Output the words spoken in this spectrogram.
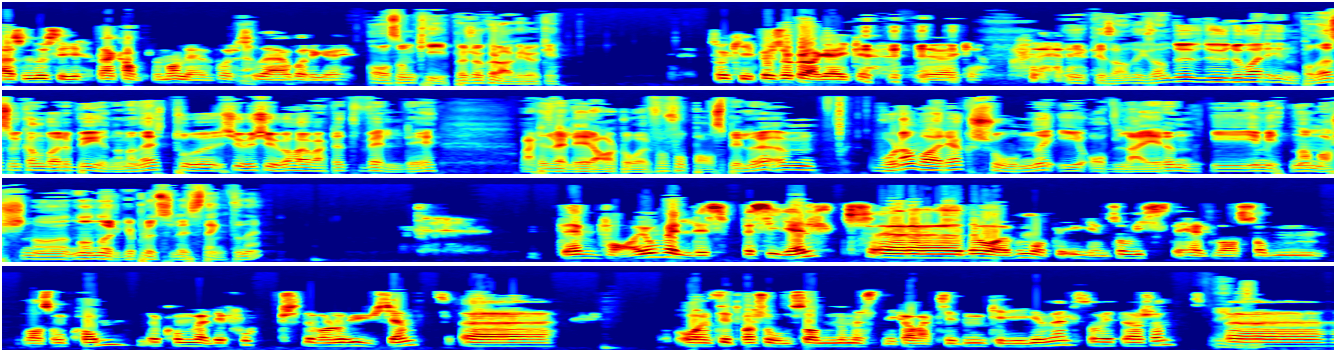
det er som du sier, det er kampene man lever for, så det er jo bare gøy. Og som keeper så klager du ikke. Som keeper så klager jeg ikke. Det gjør jeg ikke. Ikke sant? ikke sant? Du, du, du var inne på det, så vi kan bare begynne med det. 2020 har jo vært et veldig, vært et veldig rart år for fotballspillere. Um, Hvordan var reaksjonene i Odd-leiren i, i midten av mars, når, når Norge plutselig stengte ned? Det var jo veldig spesielt. Eh, Det var jo på en måte ingen som visste helt hva som, hva som kom. Det kom veldig fort. Det var noe ukjent. Og en situasjon som nesten ikke har vært siden krigen, vel, så vidt jeg har skjønt. Eh,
